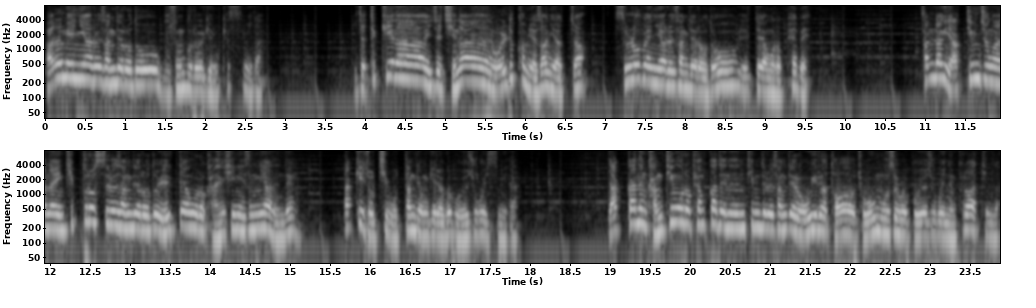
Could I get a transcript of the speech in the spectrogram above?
아르메니아를 상대로도 무승부를 기록했습니다. 이제 특히나 이제 지난 월드컵 예선이었죠. 슬로베니아를 상대로도 1대0으로 패배. 상당히 약팀 중 하나인 키프로스를 상대로도 1대0으로 간신히 승리하는 등 딱히 좋지 못한 경기력을 보여주고 있습니다. 약간은 강팀으로 평가되는 팀들을 상대로 오히려 더 좋은 모습을 보여주고 있는 크로아티아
